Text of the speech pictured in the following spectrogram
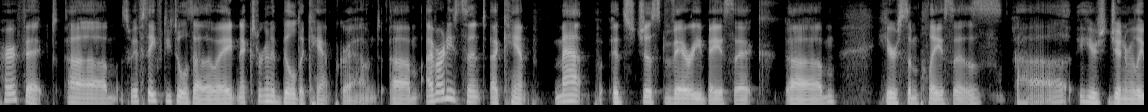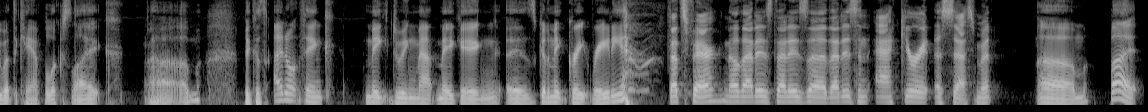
Perfect. Um, so we have safety tools out of the way. Next, we're going to build a campground. Um, I've already sent a camp map. It's just very basic. Um, here's some places. Uh, here's generally what the camp looks like. Um, because I don't think make doing map making is going to make great radio. That's fair. No, that is that is uh, that is an accurate assessment. Um, but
